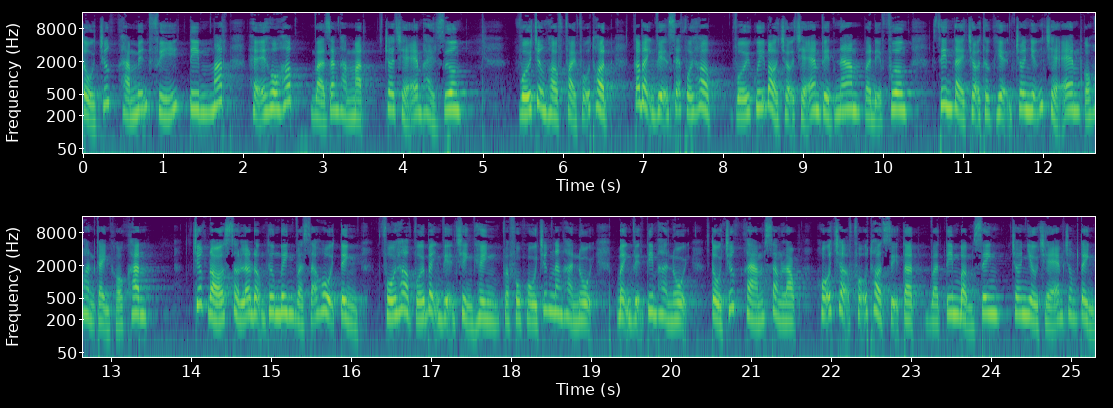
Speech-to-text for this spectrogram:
tổ chức khám miễn phí tim mắt, hệ hô hấp và răng hàm mặt cho trẻ em Hải Dương. Với trường hợp phải phẫu thuật, các bệnh viện sẽ phối hợp với Quỹ Bảo trợ Trẻ Em Việt Nam và địa phương xin tài trợ thực hiện cho những trẻ em có hoàn cảnh khó khăn. Trước đó, Sở Lao động Thương binh và Xã hội tỉnh phối hợp với Bệnh viện Chỉnh hình và Phục hồi chức năng Hà Nội, Bệnh viện Tim Hà Nội tổ chức khám sàng lọc, hỗ trợ phẫu thuật dị tật và tim bẩm sinh cho nhiều trẻ em trong tỉnh.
